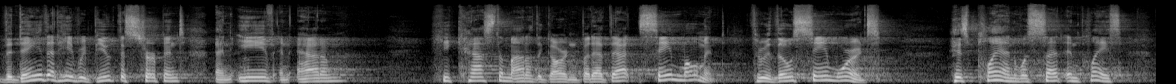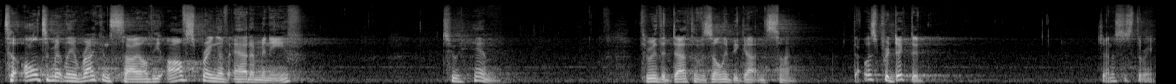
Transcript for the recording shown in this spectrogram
The day that he rebuked the serpent and Eve and Adam, he cast them out of the garden. But at that same moment, through those same words, his plan was set in place to ultimately reconcile the offspring of Adam and Eve to him through the death of his only begotten son. That was predicted. Genesis 3.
